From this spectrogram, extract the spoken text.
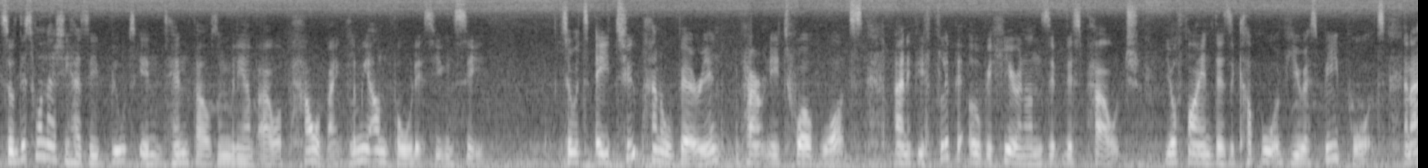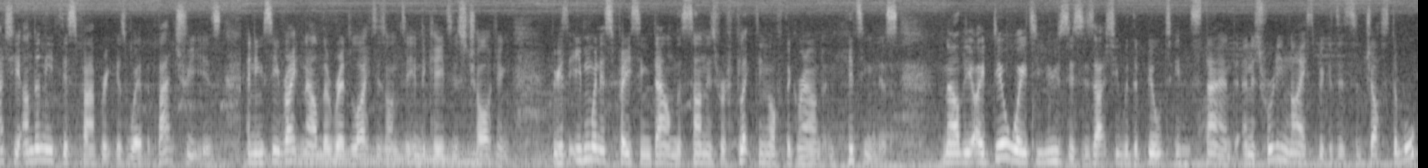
So this one actually has a built-in 10,000 milliamp hour power bank. Let me unfold it so you can see. So it's a two panel variant, apparently 12 watts. And if you flip it over here and unzip this pouch, you'll find there's a couple of USB ports. And actually underneath this fabric is where the battery is. And you can see right now the red light is on to indicate it's charging because even when it's facing down, the sun is reflecting off the ground and hitting this. Now the ideal way to use this is actually with the built-in stand and it's really nice because it's adjustable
